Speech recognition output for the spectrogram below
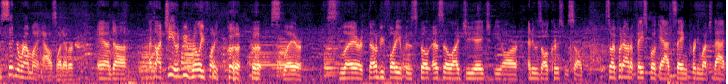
was sitting around my house, whatever, and uh, I thought, gee, it would be really funny. Slayer. Slayer. That would be funny if it was spelled S L I G H E R and it was all Christmas songs. So I put out a Facebook ad saying pretty much that,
